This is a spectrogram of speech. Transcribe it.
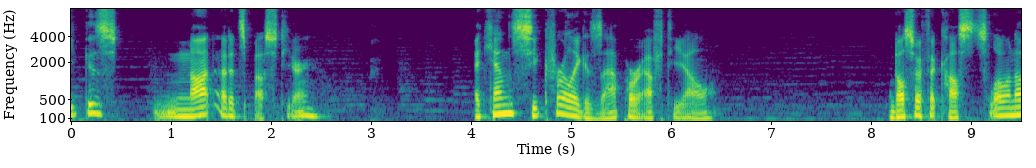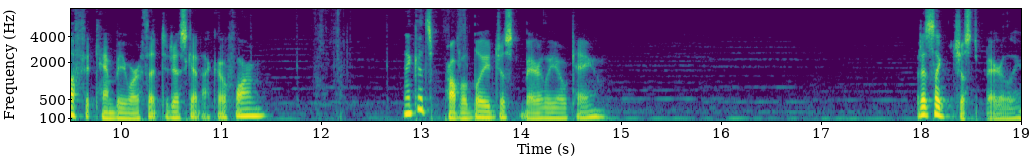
Seek is not at its best here. I can seek for like a Zap or FTL. And also if it costs low enough, it can be worth it to just get Echo Form. I think it's probably just barely okay. But it's like just barely.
